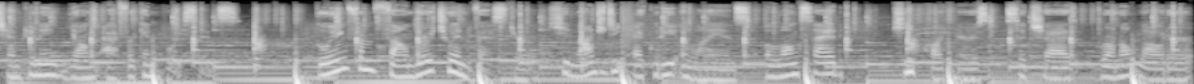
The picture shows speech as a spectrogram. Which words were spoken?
championing young African voices. Going from founder to investor, he launched the Equity Alliance alongside key partners such as Ronald Lauder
